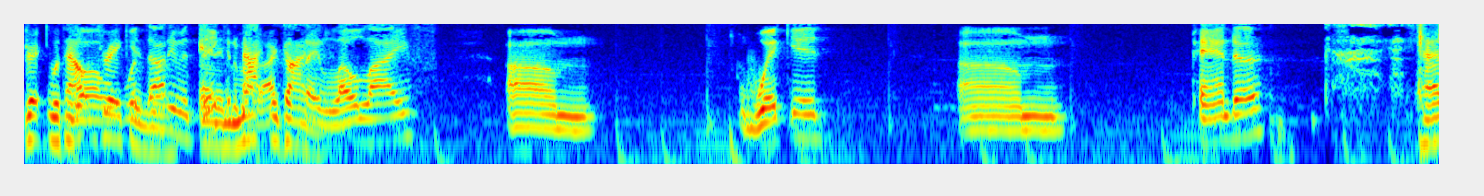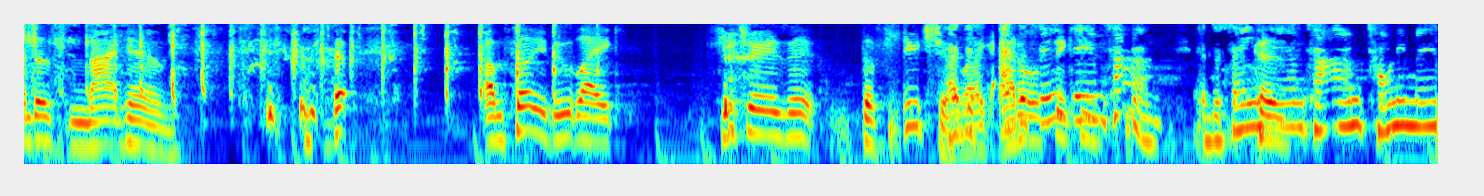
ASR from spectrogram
Dra- without well, Drake in without them even thinking about it, I could say? Low Life, um, Wicked, um, Panda. Panda's not him. I'm telling you, dude. Like, Future isn't the future. At the, like, at I don't same think damn he's. time. At the same damn time, Tony Man,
